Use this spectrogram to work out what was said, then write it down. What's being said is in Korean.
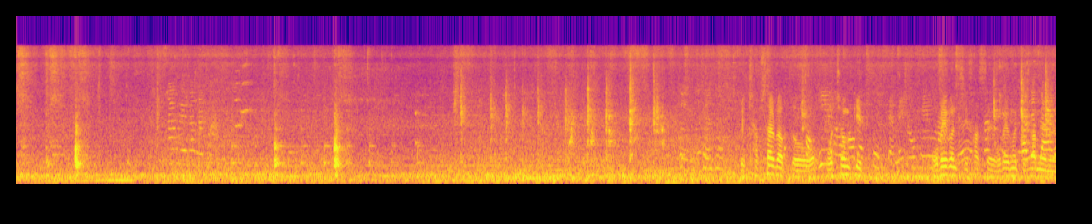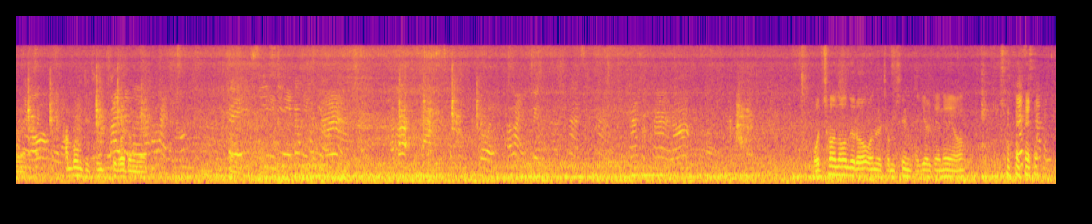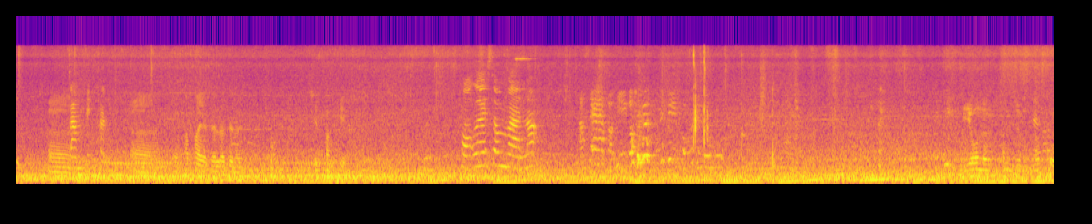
그 찹쌀밥도 5,000끼 500원치 샀어요. 500원치 사면은 한 봉지 주, 주거든요. ไปสี่ทีก็มีข้าวเหนียวแล้วก็สามโดยเท่าไหร่เป็นห้าสิบห้าห้าสิบห้าเนาะ 5,000원으로 오늘 점심 해결되네요. ห้าพันกี่ 어, ตั้มสิบพัน 어, 파파야 샐러드는 10한 끼. พอเอ้ยส้มหวานเนาะ เอาแค่กับพี่ก็พี่ก็ไม่รู้ 미오는 한 줌 넣고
